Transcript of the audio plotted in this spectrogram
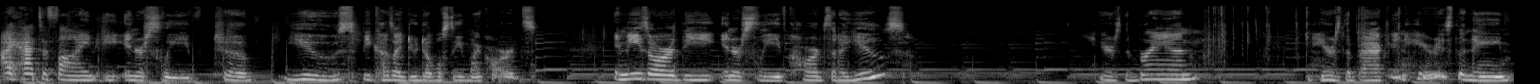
I had to find a inner sleeve to use because I do double sleeve my cards. And these are the inner sleeve cards that I use. Here's the brand, and here's the back, and here is the name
